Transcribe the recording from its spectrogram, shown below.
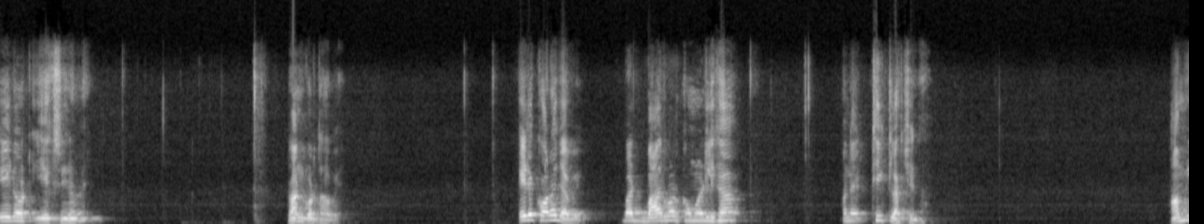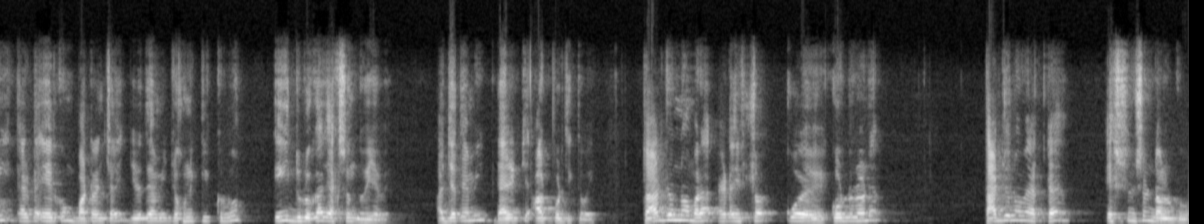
এ ডট ইএক্সি নামে রান করতে হবে। এটা করা যাবে বাট বারবার কমান্ড লেখা মানে ঠিক লাগছে না। আমি একটা এরকম বাটন চাই, যেটাতে আমি যখনই ক্লিক করব, এই দুটো কাজ একসঙ্গে হয়ে যাবে। আর যাতে আমি ডাইরেক্টলি আউটপুট দেখতে পাই। তার জন্য আমরা একটা ইনস্টল কোড তার জন্য আমরা একটা এক্সটেনশন ডাউনলোড করব,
